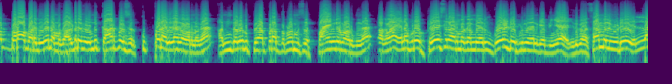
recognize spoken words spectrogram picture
பேப்பரா பாருங்க. நமக்கு ஆல்ரெடி வந்து கார்பரேஷன் குப்பர் அடிதாங்க வரணுங்க. அந்த அளவுக்கு பேப்பரா பெர்ஃபார்மன்ஸ்ல பயங்கரமா இருக்குங்க. பார்க்கலாம். என்ன ப்ரோ பிரைஸ்ல ரொம்ப கம்மியா இருக்கு. கோல்டு எப்படி இருக்குன்னு கேப்பீங்க? இதுக்கான சாம்பிள் வீடியோ எல்லா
